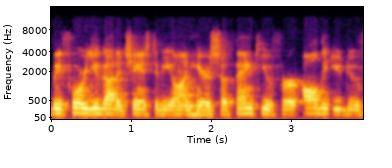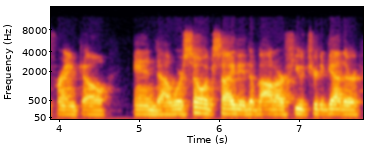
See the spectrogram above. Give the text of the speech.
before you got a chance to be on here. So thank you for all that you do, Franco. And uh, we're so excited about our future together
